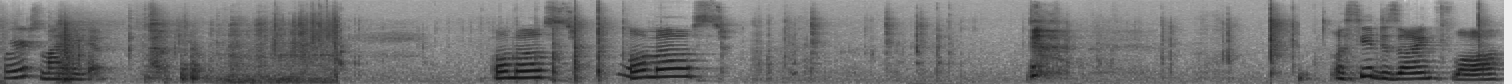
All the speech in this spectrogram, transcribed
where's my makeup? Almost. Almost. I see a design flaw.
